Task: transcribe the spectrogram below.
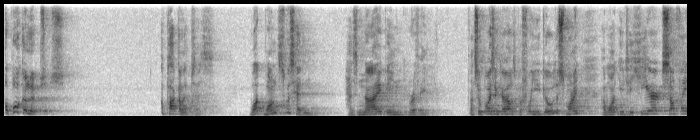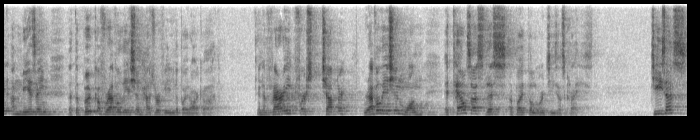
Apocalypse. Apocalypse. What once was hidden has now been revealed. And so, boys and girls, before you go this morning, I want you to hear something amazing that the book of Revelation has revealed about our God. In the very first chapter, Revelation 1, it tells us this about the Lord Jesus Christ. Jesus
